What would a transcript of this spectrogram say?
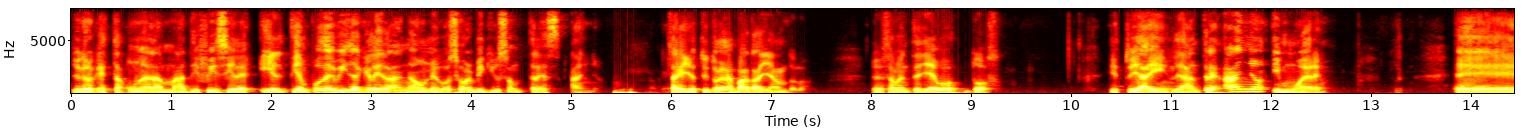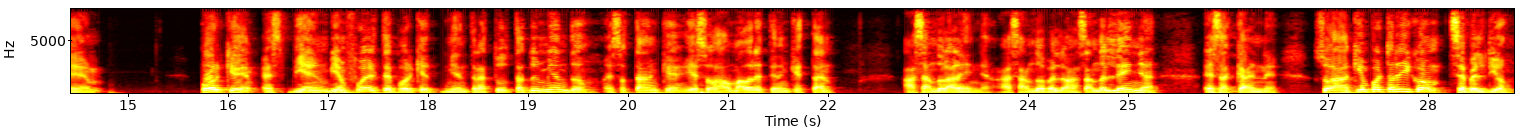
yo creo que esta es una de las más difíciles y el tiempo de vida que le dan a un negocio barbecue son tres años. O sea que yo estoy todavía batallándolo. Yo solamente llevo dos. Estoy ahí, le dan tres años y mueren. Eh, porque es bien, bien fuerte, porque mientras tú estás durmiendo, esos tanques y esos ahumadores tienen que estar asando la leña, asando, perdón, asando en leña esas carnes. So, aquí en Puerto Rico se perdió.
